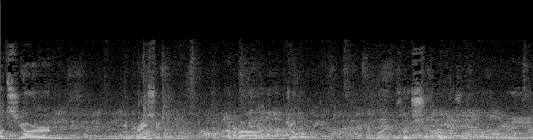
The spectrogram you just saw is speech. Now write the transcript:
what's your impression about Jokowi? My impression about Jokowi,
